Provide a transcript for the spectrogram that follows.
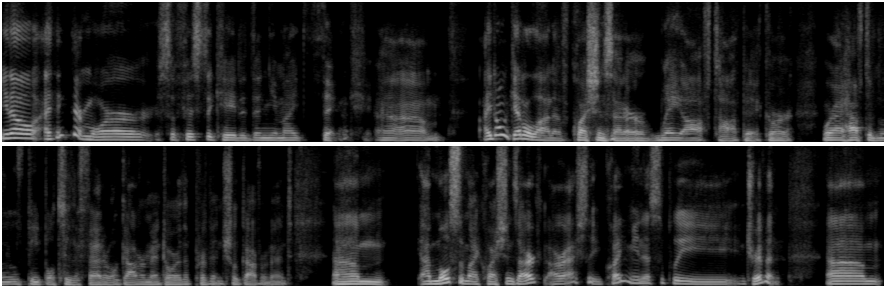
You know i think they're more sophisticated than you might think. Um, I don't get a lot of questions that are way off topic or where I have to move people to the federal government or the provincial government. Um, uh, most of my questions are are actually quite municipally driven. Um,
